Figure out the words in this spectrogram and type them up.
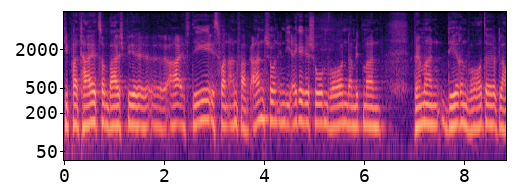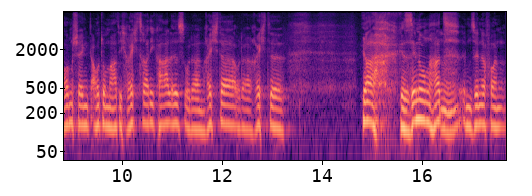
Die Partei zum Beispiel äh, AfD ist von Anfang an schon in die Ecke geschoben worden, damit man, wenn man deren Worte Glauben schenkt, automatisch rechtsradikal ist oder ein Rechter oder rechte ja, Gesinnung hat, mhm. im Sinne von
